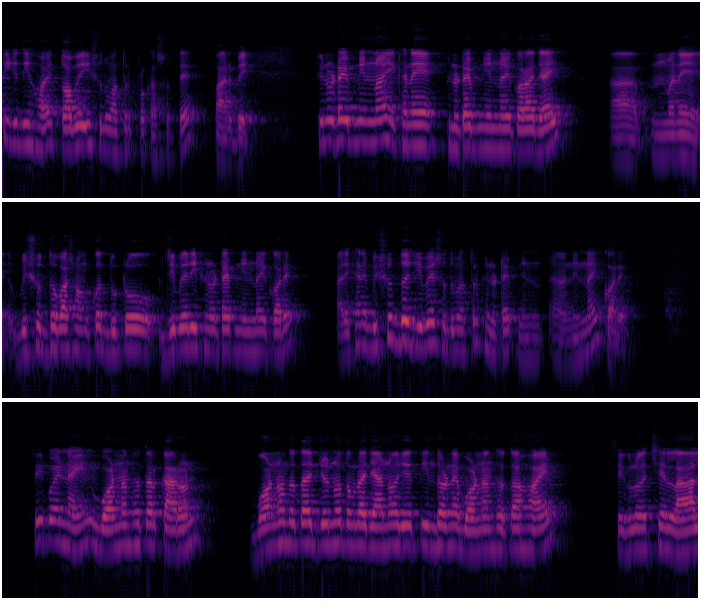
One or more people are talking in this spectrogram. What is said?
টি যদি হয়, তবেই শুধুমাত্র প্রকাশ হতে পারবে। ফিনোটাইপ নির্ণয়, এখানে ফিনোটাইপ নির্ণয় করা যায়। মানে বিশুদ্ধ বা সংকট দুটো জীবেরই ফিনোটাইপ নির্ণয় করে। আর এখানে বিশুদ্ধ জীবে শুধুমাত্র ফিনোটাইপ নির্ণয় করে। থ্রি পয়েন্ট নাইন বর্ণান্ধতার কারণ। বর্ণান্ধতার জন্য তোমরা জানো যে তিন ধরনের বর্ণান্ধতা হয়। সেগুলো হচ্ছে লাল,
